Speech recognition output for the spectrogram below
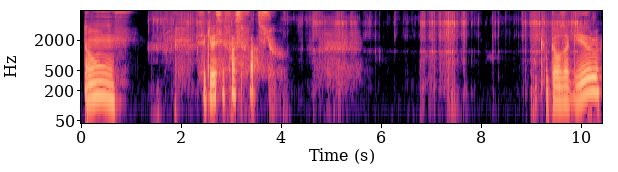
Então. Esse aqui vai ser fácil, fácil. Trocar o zagueiro.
